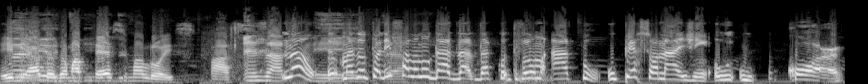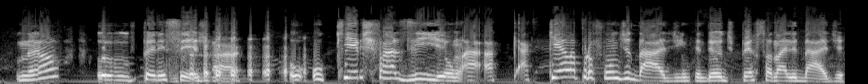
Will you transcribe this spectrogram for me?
Amy Adams é uma péssima luz. Passa. Exato. Não, eu- mas eu tô ali Eita. falando da. da, da tô falando ah, tu- o personagem, o, o core, né? O PNC já. o, o que eles faziam, a, a- aquela profundidade, entendeu? De personalidade.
